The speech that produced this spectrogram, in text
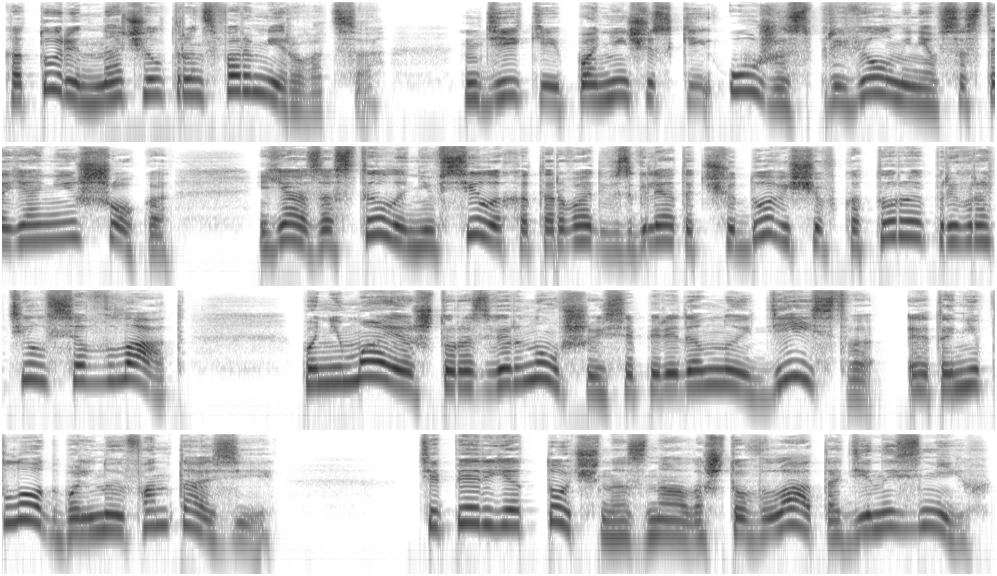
Катурин начал трансформироваться. Дикий панический ужас привел меня в состояние шока — я застыла не в силах оторвать взгляд от чудовища, в которое превратился Влад, понимая, что развернувшееся передо мной действо — это не плод больной фантазии. Теперь я точно знала, что Влад — один из них.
